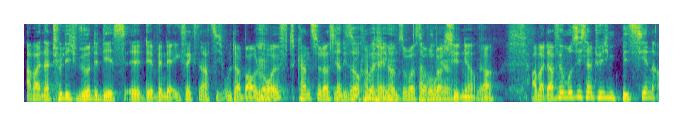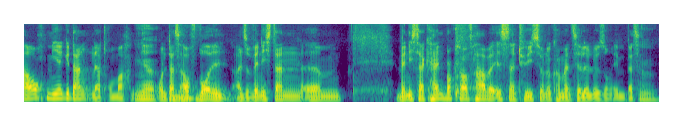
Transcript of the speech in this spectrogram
aber natürlich würde das, äh, der, wenn der x86 Unterbau mhm. läuft, kannst du das in diesen Container und sowas darüber ziehen. Ja. ja. Aber dafür muss ich natürlich ein bisschen auch mir Gedanken darum machen ja. und das mhm. auch wollen. Also wenn ich dann ähm, wenn ich da keinen Bock drauf habe, ist natürlich so eine kommerzielle Lösung eben besser. Hm.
